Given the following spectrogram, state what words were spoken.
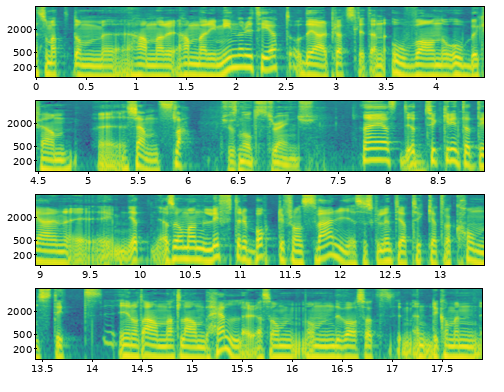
som att de eh, hamnar, hamnar i minoritet och det är plötsligt en ovan och obekväm eh, känsla. Just not strange. Nej, jag, jag, tycker inte att det är en... eh, Jag, alltså om man lyfter det bort ifrån Sverige så skulle inte jag tycka att det var konstigt i något annat land heller. Alltså om, om det var så att det kom en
